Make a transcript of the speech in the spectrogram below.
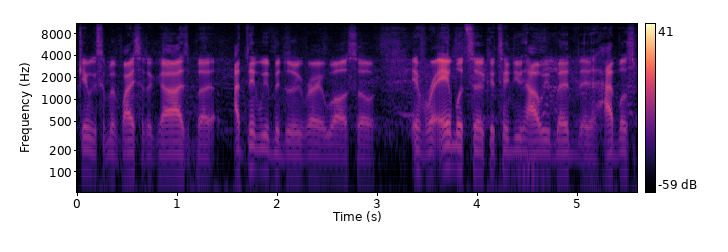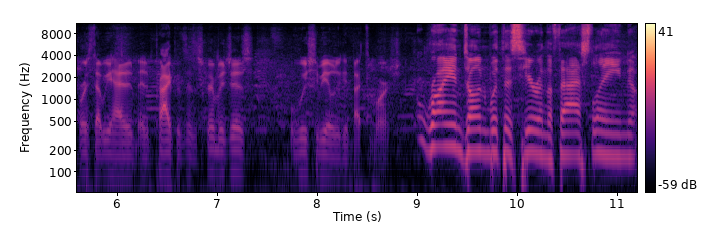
giving some advice to the guys. But I think we've been doing very well. So if we're able to continue how we've been and have those spurts that we had in, in practice and scrimmages, we should be able to get back to March. Ryan Dunn with us here in the fast lane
